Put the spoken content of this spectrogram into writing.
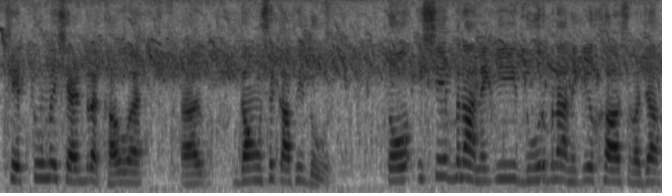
खेतों में शेड रखा हुआ है गाँव से काफ़ी दूर। तो इसे बनाने की, दूर बनाने की ख़ास वजह?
